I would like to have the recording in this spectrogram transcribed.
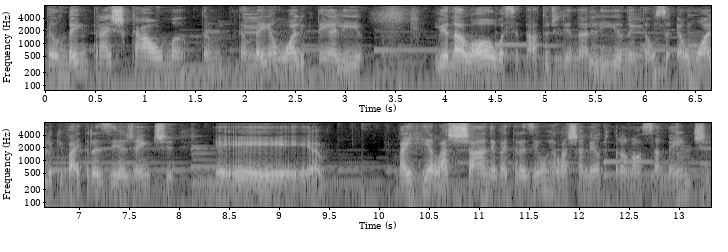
também traz calma, também é um óleo que tem ali linalol, acetato de linalina, então é um óleo que vai trazer a gente, é, é, vai relaxar, né? vai trazer um relaxamento para nossa mente.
